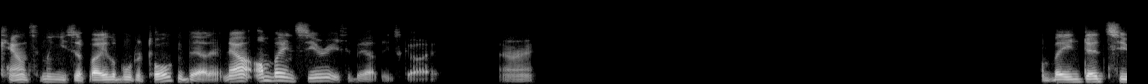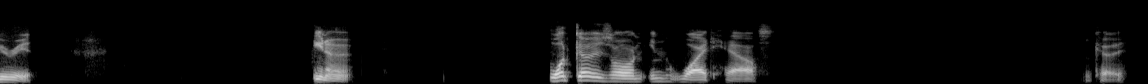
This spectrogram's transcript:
counseling is available to talk about it. Now, I'm being serious about this guy. All right. I'm being dead serious. You know, what goes on in the White House, okay,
